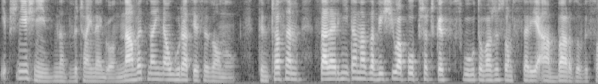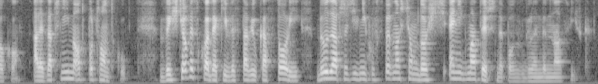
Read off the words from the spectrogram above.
nie przyniesie nic nadzwyczajnego, nawet na inaugurację sezonu. Tymczasem Salernitana zawiesiła poprzeczkę z współtowarzyszą z Serie A bardzo wysoko. Ale zacznijmy od początku. Wyjściowy skład, jaki wystawił Castori, był dla przeciwników z pewnością dość enigmatyczny pod względem nazwisk.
